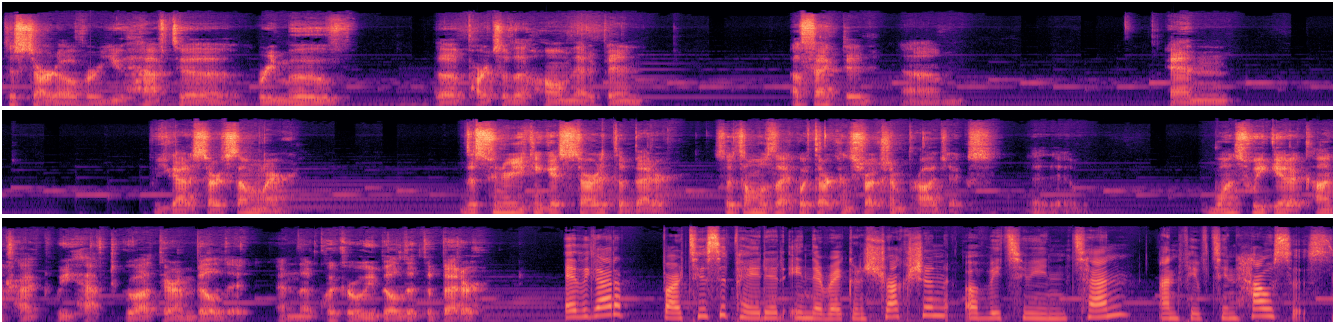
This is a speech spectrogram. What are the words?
to start over. You have to remove the parts of the home that have been affected. Um, and you got to start somewhere. The sooner you can get started, the better. So it's almost like with our construction projects once we get a contract, we have to go out there and build it. And the quicker we build it, the better. Edgar participated in the reconstruction of between 10 and 15 houses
